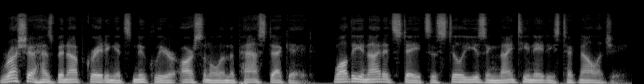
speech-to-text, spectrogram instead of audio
Russia has been upgrading its nuclear arsenal in the past decade, while the United States is still using 1980s technology.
